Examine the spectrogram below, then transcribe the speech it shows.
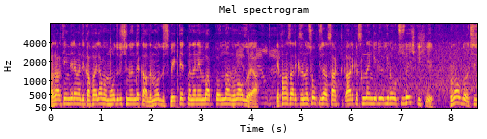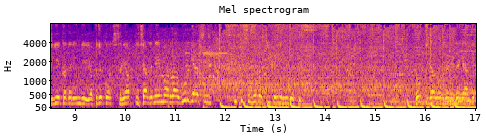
Hazard indiremedi kafayla ama Modric'in önünde kaldı. Modric bekletmeden Mbappe ondan Ronaldo'ya. Defans arkasına çok güzel sarktık. Arkasından geliyor yine 35 kişi. Ronaldo çizgiye kadar indi. Yapacak ortasını yaptı. İçeride Neymar var. Vur gelsin. 2-0 dakika 29. Çok güzel organize geldik.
